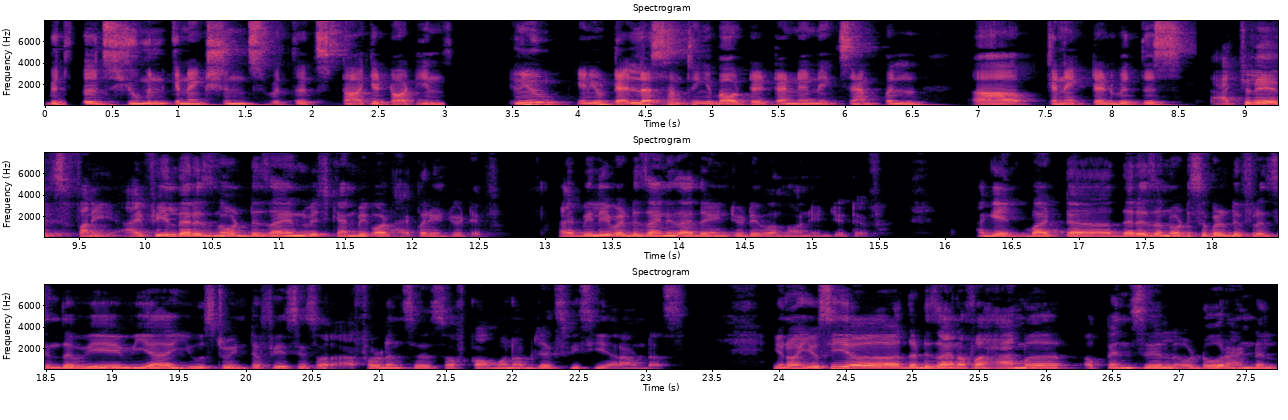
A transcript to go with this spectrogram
which builds human connections with its target audience. Can you can you tell us something about it and an example connected with this? Actually, it's funny. I feel there is no design which can be called hyper intuitive. I believe a design is either intuitive or non intuitive. Again, but uh, there is a noticeable difference in the way we are used to interfaces or affordances of common objects we see around us. You know, you see uh, the design of a hammer, a pencil, or door handle,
